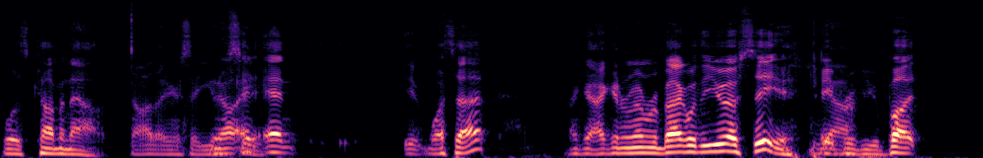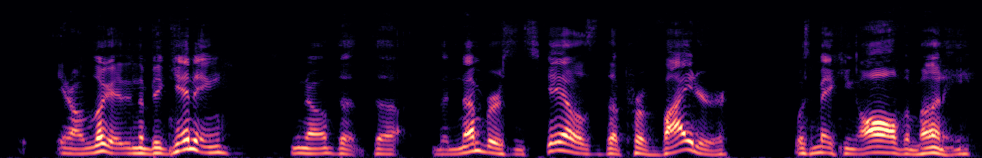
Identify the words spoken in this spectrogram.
was coming out. Oh, they're gonna say UFC. You know, and, and it, what's that? I can, I can remember back with the UFC pay per view, but you know, look at in the beginning, you know, the the the numbers and scales, the provider was making all the money.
